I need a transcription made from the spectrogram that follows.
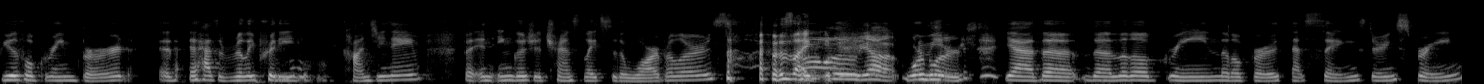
beautiful green bird. It, it has a really pretty Ooh. kanji name, but in English it translates to the warblers. So I was like, oh yeah, warblers. yeah, the the little green little bird that sings during spring,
